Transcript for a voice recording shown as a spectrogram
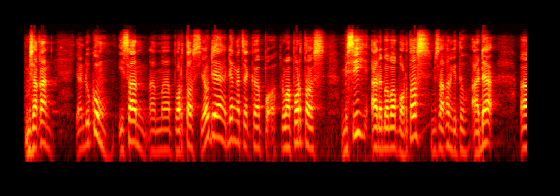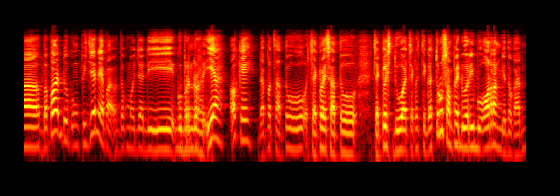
Misalkan yang dukung Isan sama Portos, ya udah dia ngecek ke po- rumah Portos. Misi ada Bapak Portos, misalkan gitu. Ada eh, Bapak dukung Pijen ya Pak untuk mau jadi gubernur. Iya, oke, dapat satu checklist satu, checklist dua, checklist tiga, terus sampai 2000 orang gitu kan.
